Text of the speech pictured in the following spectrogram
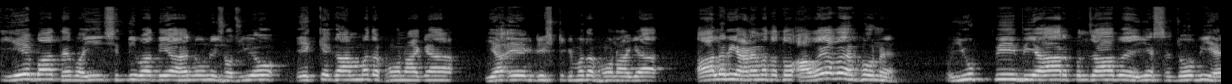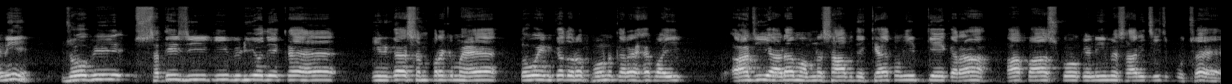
ये बात है भाई सीधी बात यह है नहीं सोचियो एक के गाँव में तो फ़ोन आ गया या एक डिस्ट्रिक्ट में तो फ़ोन आ गया। आल हरियाणा में तो, तो आवे आवे है फ़ोन। है यूपी बिहार पंजाब ये जो भी है नी जो भी सतीश जी की वीडियो देखा है इनका संपर्क में है तो वो इनके द्वारा फ़ोन करे है भाई। आज ही आड़म हमने साफ़ देखा है तो ये के करा? आप पास को के नहीं में सारी चीज़ पूछा है।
